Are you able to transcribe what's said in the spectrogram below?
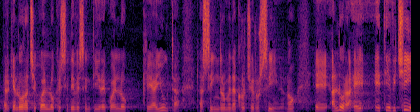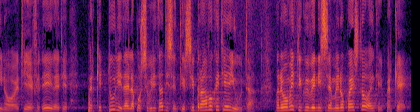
perché allora c'è quello che si deve sentire, quello che aiuta la sindrome da croce rossina, no? E allora, e, e, ti è vicino, e ti è fedele, ti è, perché tu gli dai la possibilità di sentirsi bravo che ti aiuta. Ma nel momento in cui venisse a meno questo, anche perché?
